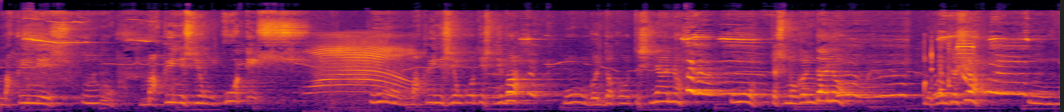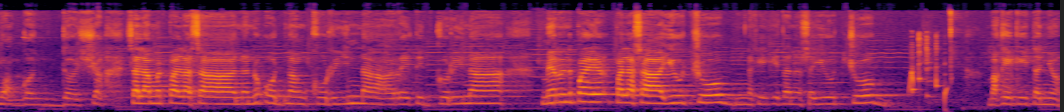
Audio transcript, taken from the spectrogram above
makinis. Oo, makinis yung kutis. Oo, makinis yung kutis, di ba? Oo, ganda kutis niya, no? Oo, tas maganda, no? Maganda siya. Oo, maganda siya. Salamat pala sa nanood ng Corina, Rated Corina. Meron na pa pala sa YouTube, nakikita na sa YouTube. Makikita nyo,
